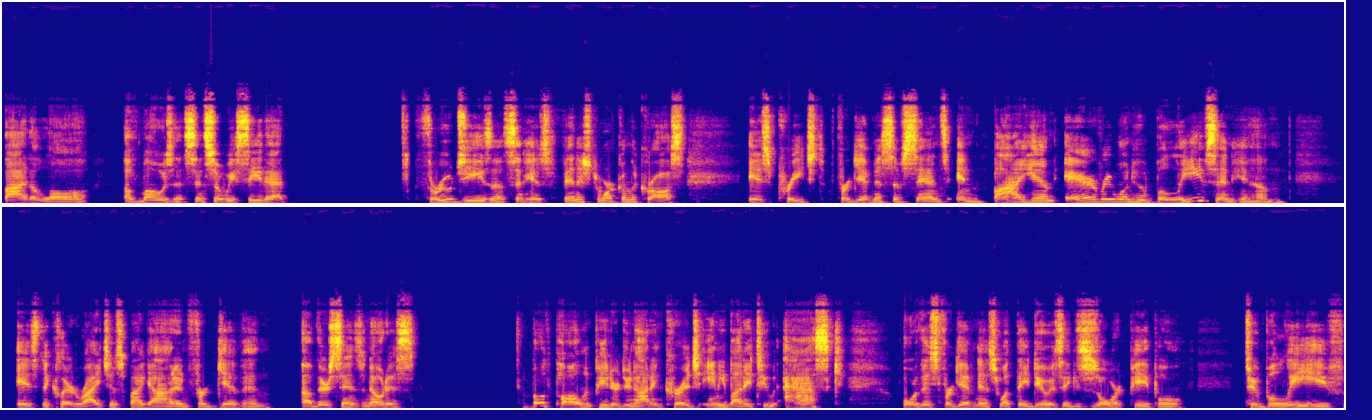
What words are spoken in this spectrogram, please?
by the law of Moses. And so we see that through Jesus and his finished work on the cross, is preached forgiveness of sins, and by him, everyone who believes in him is declared righteous by God and forgiven of their sins. Notice both Paul and Peter do not encourage anybody to ask for this forgiveness. What they do is exhort people to believe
